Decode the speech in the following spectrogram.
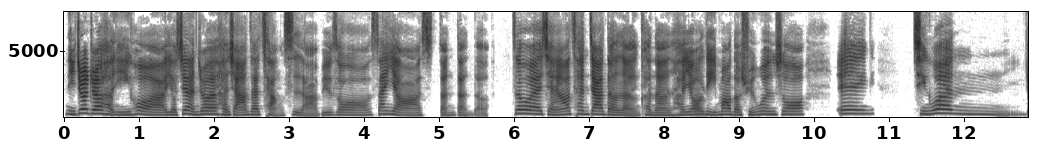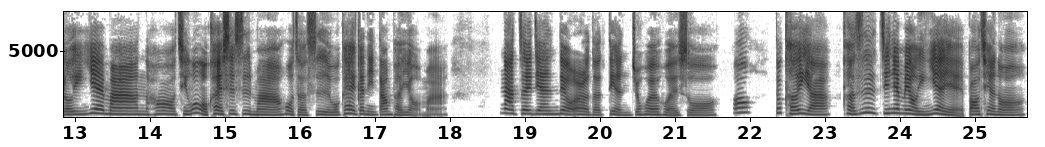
你就觉得很疑惑啊，有些人就会很想要再尝试啊，比如说三爻啊等等的。这位想要参加的人可能很有礼貌的询问说：“诶，请问有营业吗？然后请问我可以试试吗？或者是我可以跟你当朋友吗？”那这间六二的店就会回说：“哦，都可以啊，可是今天没有营业耶，抱歉哦。”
